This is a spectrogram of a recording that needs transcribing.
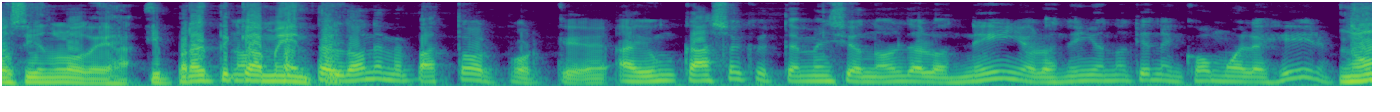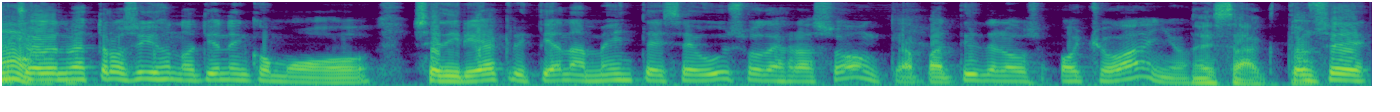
o si no lo deja. Y prácticamente... perdóneme, pastor, porque hay un caso que usted mencionó, el de los niños. Los niños no tienen cómo elegir. Muchos de nuestros hijos no tienen como, se diría cristianamente, ese uso de razón, que a partir de los ocho años. Exacto. Entonces,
